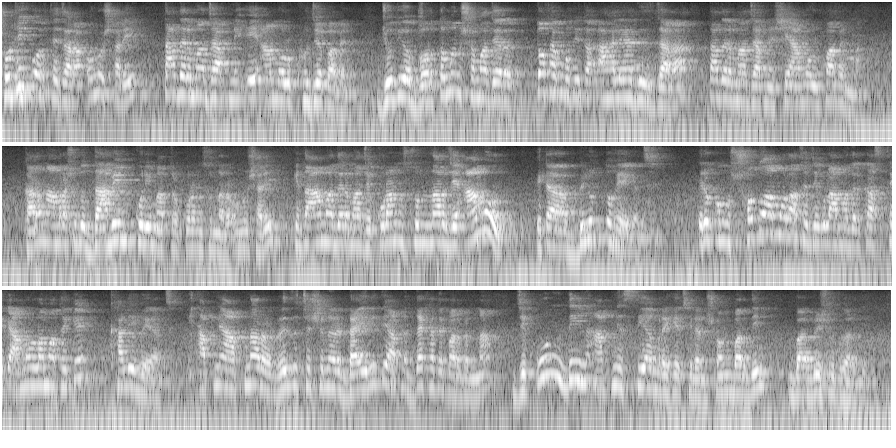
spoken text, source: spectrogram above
সঠিক অর্থে যারা অনুসারী, তাদের মাঝে আপনি এই আমল খুঁজে পাবেন। যদিও বর্তমান সমাজের তথাকথিত আহলে হাদিস যারা, তাদের মাঝে আপনি সেই আমল পাবেন না। কারণ আমরা শুধু দাবি করি মাত্র কোরআন সুন্নার অনুসারী, কিন্তু আমাদের মাঝে কোরআন সুন্নার যে আমল, এটা বিলুপ্ত হয়ে গেছে। এরকম শত আমল আছে যেগুলো আমাদের কাছ থেকে, আমলনামা থেকে খালি হয়ে আছে। আপনি আপনার রেজিস্ট্রেশনের ডায়েরিতে আপনি দেখাতে পারবেন না যে কোন দিন আপনি সিয়াম রেখেছিলেন, সোমবার দিন বা বৃহস্পতিবার দিন।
